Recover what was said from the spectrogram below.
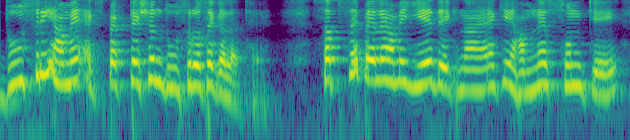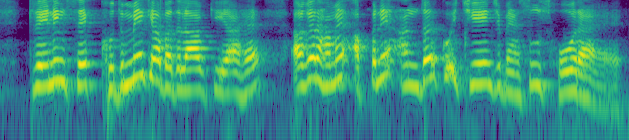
दूसरी हमें एक्सपेक्टेशन दूसरों से गलत है। सबसे पहले हमें यह देखना है कि हमने सुन के ट्रेनिंग से खुद में क्या बदलाव किया है। अगर हमें अपने अंदर कोई चेंज महसूस हो रहा है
